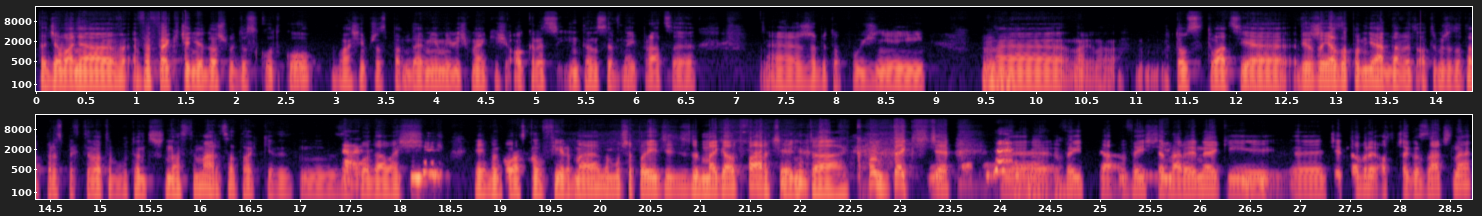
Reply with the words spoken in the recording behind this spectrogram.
Te działania w, efekcie nie doszły do skutku właśnie przez pandemię. Mieliśmy jakiś okres intensywnej pracy, e, żeby to później e, no, no, tą sytuację, wiesz, że ja zapomniałem nawet o tym, że to ta perspektywa to był ten 13 marca, tak, kiedy Tak. zakładałaś jakby własną firmę, no muszę powiedzieć, że mega otwarcie, nie? Tak. w kontekście e, wyjścia, wyjścia na rynek i e, dzień dobry, od czego zacznę?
